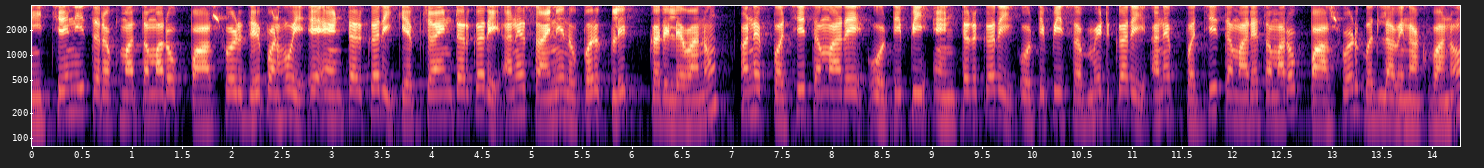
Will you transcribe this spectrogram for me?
નીચેની તરફમાં તમારો પાસવર્ડ જે પણ હોય એ એન્ટર કરી, કેપ્ચા એન્ટર કરી અને સાઇન ઇન ઉપર ક્લિક કરી લેવાનું. અને પછી તમારે ઓટીપી એન્ટર કરી ઓટીપી સબમિટ કરી અને પછી તમારે તમારો પાસવર્ડ બદલાવી નાખવાનો.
